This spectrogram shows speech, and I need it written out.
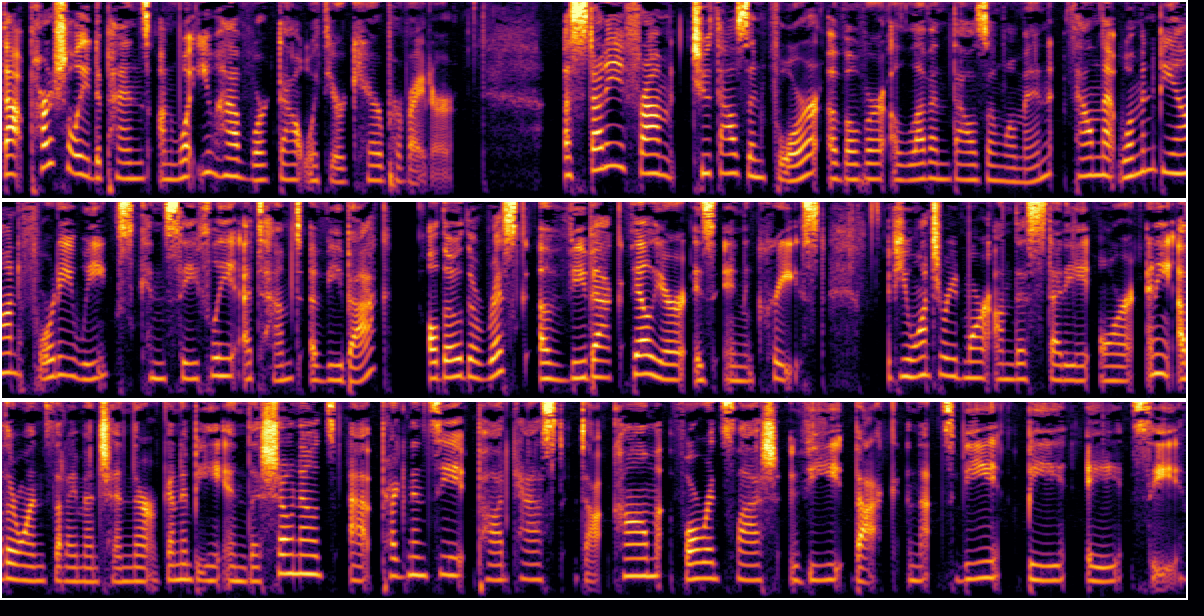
That partially depends on what you have worked out with your care provider. A study from 2004 of over 11,000 women found that women beyond 40 weeks can safely attempt a VBAC, although the risk of VBAC failure is increased. If you want to read more on this study or any other ones that I mentioned, they're going to be in the show notes at pregnancypodcast.com forward slash VBAC, and that's V B A C.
